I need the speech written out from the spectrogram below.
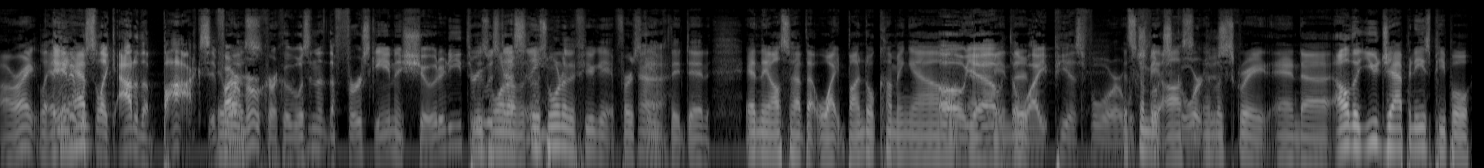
all right, and, And it have- was like out of the box. If I was. remember correctly, wasn't it the first game they showed at E3? it was, was one of it was one of the few ga- first Yeah. games they did, and they also have that white bundle coming out. Oh yeah, I mean, with the white PS4, It's gonna be awesome. gorgeous. It looks great, and uh, all the you Japanese people,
